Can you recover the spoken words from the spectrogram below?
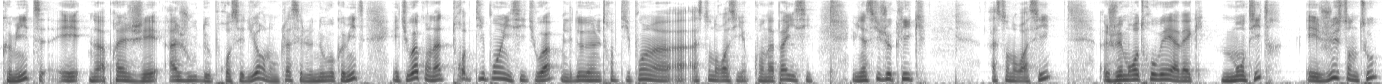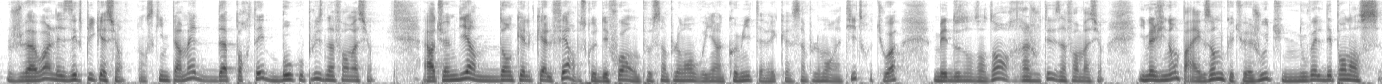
commit, et après j'ai ajout de procédure, donc là c'est le nouveau commit, et tu vois qu'on a trois petits points ici, tu vois, les deux les trois petits points à, cet endroit-ci, qu'on n'a pas ici. Et eh bien si je clique à cet endroit-ci, je vais me retrouver avec mon titre, et juste en dessous, je vais avoir les explications. Donc ce qui me permet d'apporter beaucoup plus d'informations. Alors tu vas me dire dans quel cas le faire, parce que des fois on peut simplement envoyer un commit avec simplement un titre, tu vois, mais de temps en temps rajouter des informations. Imaginons par exemple que tu ajoutes une nouvelle dépendance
